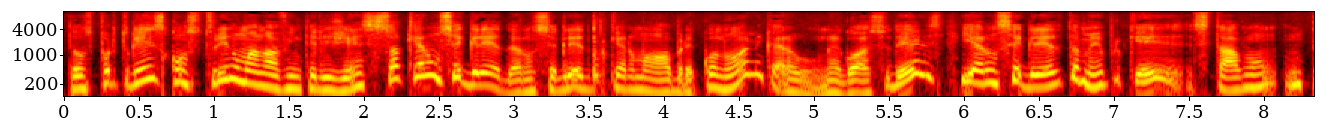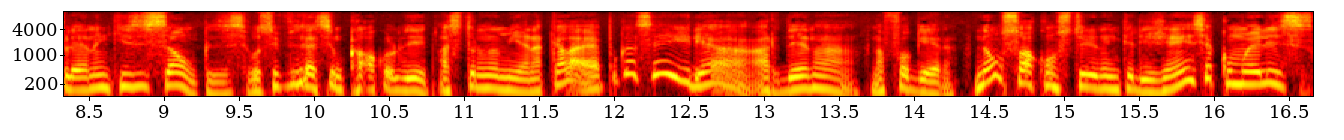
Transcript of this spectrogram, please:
Então os portugueses construíram uma nova inteligência, só que era um segredo. Era um segredo porque era uma obra econômica, era o negócio deles, e era um segredo também porque estavam em plena Inquisição. Quer dizer, se você fizesse um cálculo de astronomia naquela época, você iria arder na, na fogueira. Não só construíram inteligência, como eles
